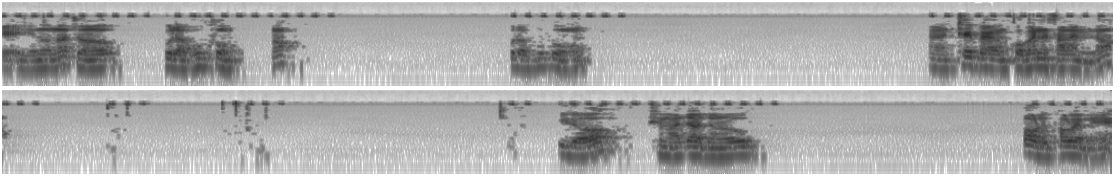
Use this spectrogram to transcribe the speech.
ကဲအရင်တော့နော်ကျွန်တော်တို့ကိုလာဘူးခွန်နော်ကိုလာဘူးခွန်အဲထိပ်ပိုင်းကိုဘယ်နဲ့စားလိုက်မလဲနော် ပြီးတော့ပြင်မှာကြောက်ကျွန်တော်တို့ပေါက်လေးဖောက်လိုက်မယ်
